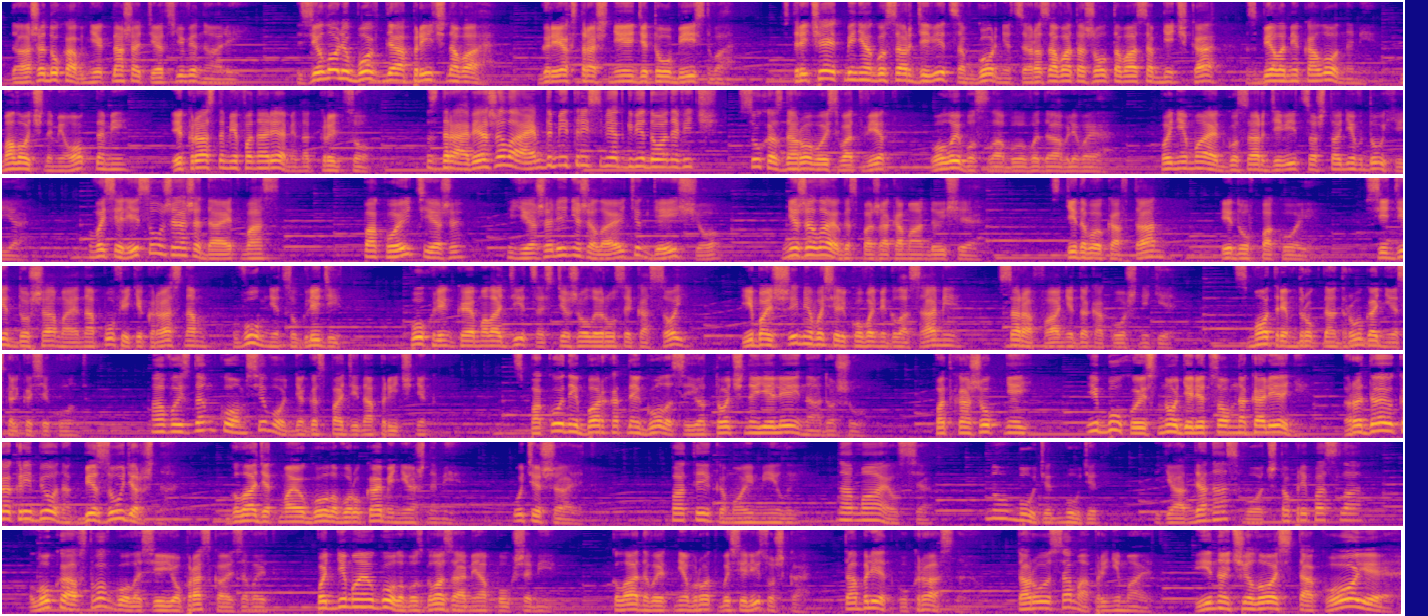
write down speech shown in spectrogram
Даже духовник наш отец Ювеналий. Зело любовь для опричного. Грех страшнее детоубийства. Встречает меня гусар-девица в горнице розовато-желтого особнячка с белыми колоннами, молочными окнами и красными фонарями над крыльцом. «Здравия желаем, Дмитрий Свет Гвидонович!» Сухо здороваюсь в ответ, улыбу слабую выдавливая. Понимает гусар-девица, что не в духе я. Василиса уже ожидает вас. Покои те же, ежели не желаете, где еще. Не желаю, госпожа командующая. Скидываю кафтан, иду в покой. Сидит душа моя на пуфике красном, в умницу глядит. Пухленькая молодица с тяжелой русой косой и большими васильковыми глазами сарафане да кокошнике. Смотрим друг на друга несколько секунд. «А вы с дымком сегодня, господин опричник?» Спокойный бархатный голос ее точно елей на душу. Подхожу к ней и бухаю с ноги лицом на колени. Рыдаю, как ребенок, безудержно. Гладит мою голову руками нежными. Утешает. «Потыка, мой милый, намаялся. Ну, будет, будет. Я для нас вот что припасла». Лукавство в голосе ее проскальзывает. Поднимаю голову с глазами опухшими. Кладывает мне в рот Василисушка таблетку красную. Вторую сама принимает. И началось такое...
